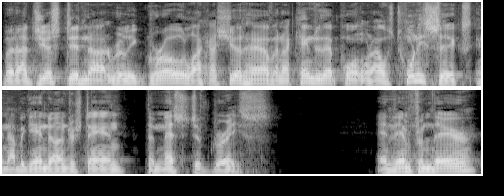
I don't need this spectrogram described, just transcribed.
but I just did not really grow like I should have. And I came to that point when I was 26 and I began to understand the message of grace. And then from there,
